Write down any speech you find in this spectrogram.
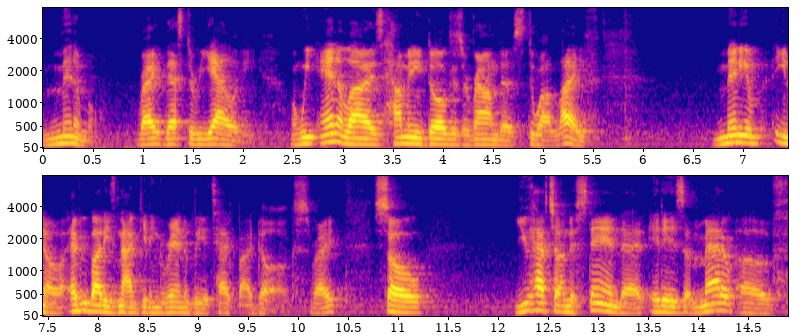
minimal, right? That's the reality. When we analyze how many dogs is around us throughout life, many of, you know, everybody's not getting randomly attacked by dogs, right? So you have to understand that it is a matter of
